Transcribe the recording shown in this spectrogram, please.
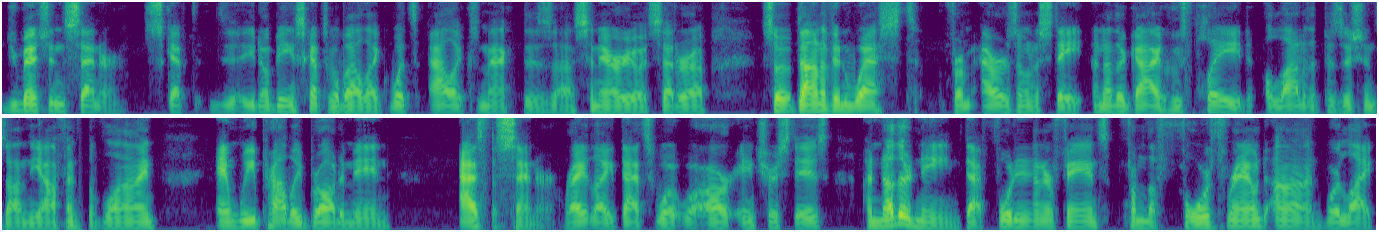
you mentioned center, skept, you know, being skeptical about like what's Alex Mack's uh, scenario, et cetera. So Dohnovan West from Arizona State, another guy who's played a lot of the positions on the offensive line, and we probably brought him in as a center, right? Like that's what our interest is. Another name that 49er fans from the fourth round on were like,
